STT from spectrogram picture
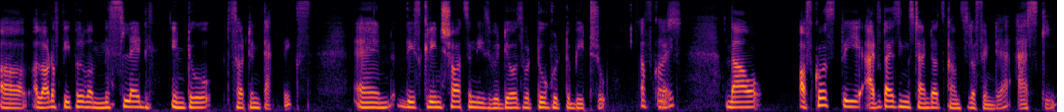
Uh, a lot of people were misled into certain tactics, and these screenshots and these videos were too good to be true. of course Now, of course, the Advertising Standards Council of India, ASCI,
